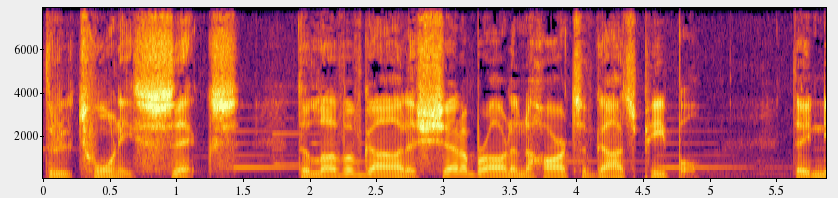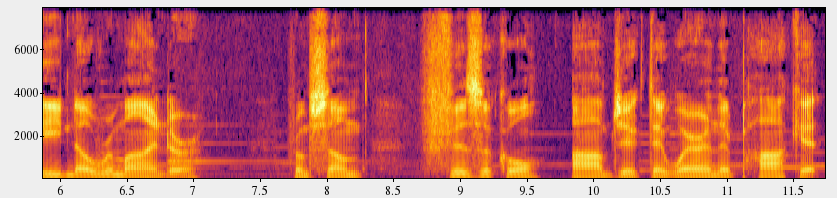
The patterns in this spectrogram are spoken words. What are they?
through 26. The love of God is shed abroad in the hearts of God's people. They need no reminder from some physical object they wear in their pocket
